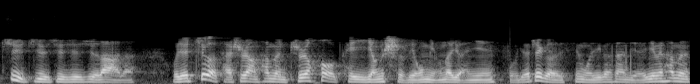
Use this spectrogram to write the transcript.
巨巨巨巨巨大的。我觉得这才是让他们之后可以影史留名的原因。我觉得这个新墨西哥三杰，因为他们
